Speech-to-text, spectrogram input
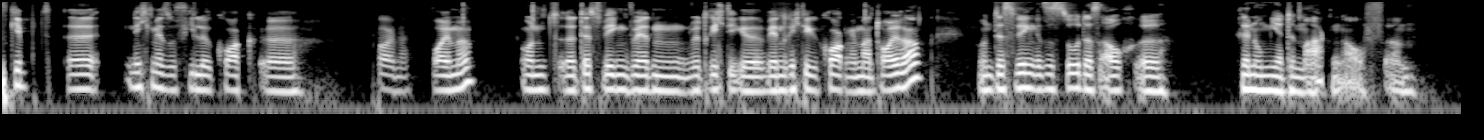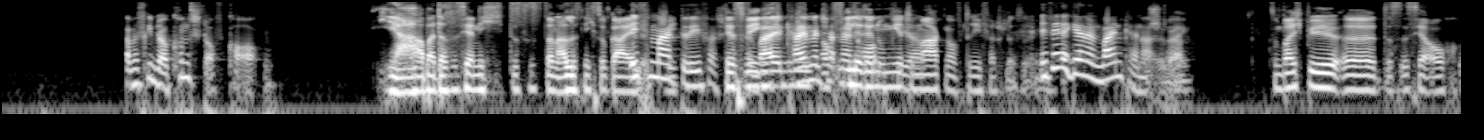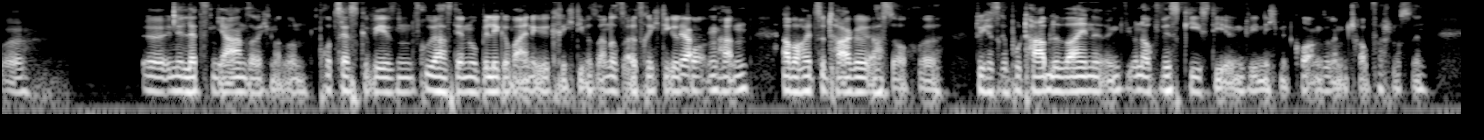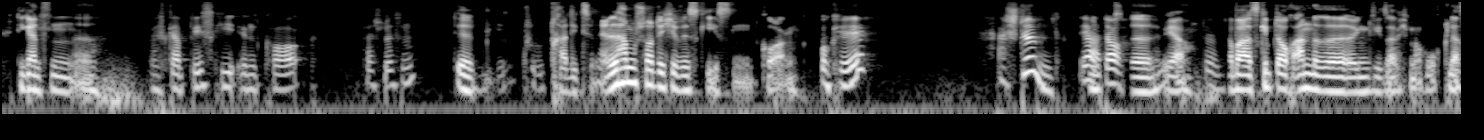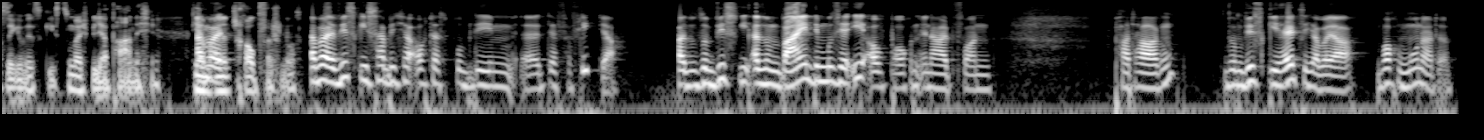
Es gibt äh, nicht mehr so viele Korkbäume. Bäume. Bäume. Und äh, deswegen werden, wird richtige, werden richtige Korken immer teurer. Und deswegen ist es so, dass auch äh, renommierte Marken auf. Ähm, Aber es gibt auch Kunststoffkorken. ja, aber das ist ja nicht, das ist dann alles nicht so geil. Ich mag irgendwie. Drehverschlüsse, Deswegen weil kein Mensch auch hat mehr viele renommierte. Marken auf Drehverschlüsse. irgendwie Ich wäre gerne einen Weinkenner über. steigen. Zum Beispiel, äh, das ist ja auch äh, äh, in den letzten Jahren, sag ich mal, so ein Prozess gewesen. Früher hast du ja nur billige Weine gekriegt, die was anderes als richtige Ja. Korken hatten. Aber heutzutage hast du auch äh, durchaus reputable Weine irgendwie und auch Whiskys, die irgendwie nicht mit Korken, sondern mit Schraubverschluss sind. Die ganzen äh, Es gab Whisky in Korkverschlüssen. äh, traditionell haben schottische Whiskys einen Korken. Okay. Ach, stimmt. Ja, Und, doch. Äh, ja. Stimmt. Aber es gibt auch andere, irgendwie, sag ich mal, hochklassige Whiskys, zum Beispiel japanische. Die haben Aber- alle einen Schraubverschluss. Aber bei Whiskys habe ich ja auch das Problem, äh, der verfliegt ja. Also so ein Whisky, also ein Wein, den muss ich ja eh aufbrauchen innerhalb von ein paar Tagen. So ein Whisky hält sich aber ja Wochen, Monate.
